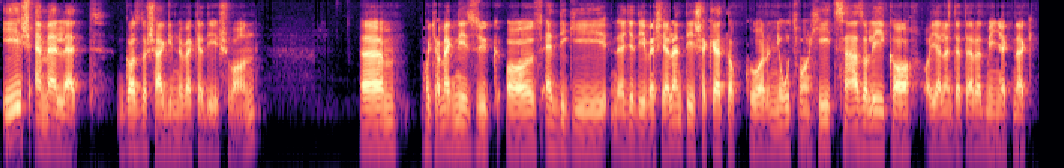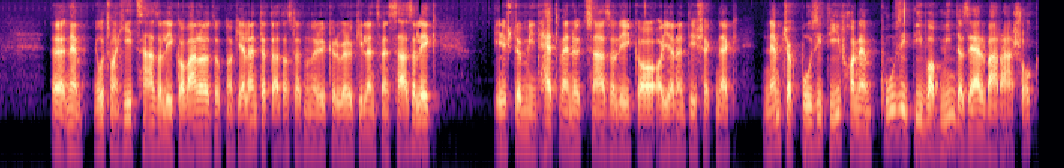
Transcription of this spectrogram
és emellett gazdasági növekedés van hogyha megnézzük az eddigi negyedéves jelentéseket, akkor 87%-a a jelentett eredményeknek, nem, 87% a vállalatoknak jelentett, tehát azt lehet mondani, hogy kb. 90%, és több mint 75%-a a jelentéseknek nem csak pozitív, hanem pozitívabb, mind az elvárások,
